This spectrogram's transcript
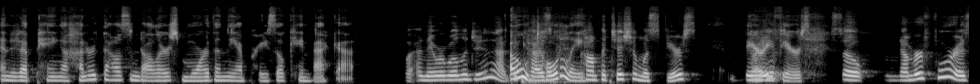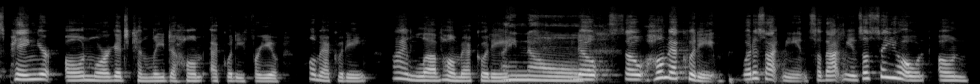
ended up paying a hundred thousand dollars more than the appraisal came back at. And they were willing to do that Oh, totally. competition was fierce. Very right? fierce. So number four is paying your own mortgage can lead to home equity for you. Home equity. I love home equity. I know. No, so home equity, what does that mean? So that means let's say you own own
